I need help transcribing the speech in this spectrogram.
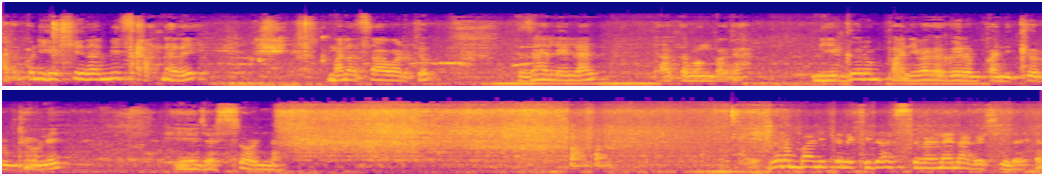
आता पण हे शिरा मीच खाणार आहे. मलाच आवडतं. झालेला आता मग बघा. मी हे गरम पाणी बघा गरम पाणी करून ठेवले हे ह्याच्यात सोडणार. गरम पाणी केलं की जास्त वेळ नाही लागत शिरायला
